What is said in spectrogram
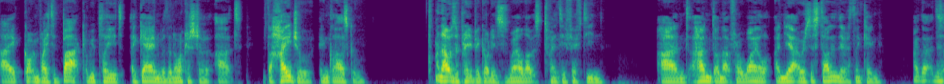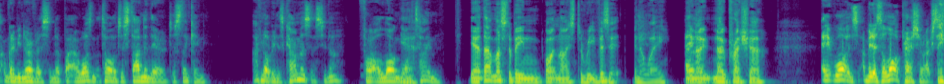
I got invited back and we played again with an orchestra at the Hydro in Glasgow, and that was a pretty big audience as well. That was 2015, and I hadn't done that for a while. And yeah, I was just standing there thinking, I, am going to be nervous, and but I wasn't at all. Just standing there, just thinking, I've not been as calm as this, you know, for a long, yeah. long time. Yeah, that must have been quite nice to revisit in a way. It, no, no pressure. It was. I mean, there's a lot of pressure actually.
